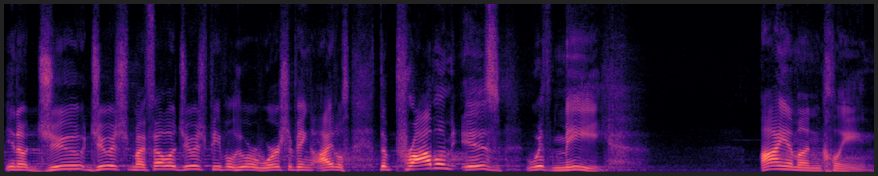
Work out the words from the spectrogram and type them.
you know, Jew, Jewish, my fellow Jewish people who are worshiping idols. The problem is with me. I am unclean.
